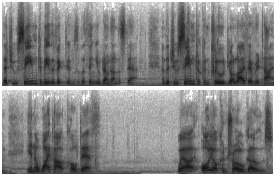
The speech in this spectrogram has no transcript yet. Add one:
that you seem to be the victims of a thing you don't understand, and that you seem to conclude your life every time in a wipeout called death, where all your control goes,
